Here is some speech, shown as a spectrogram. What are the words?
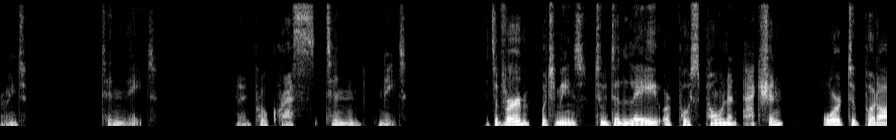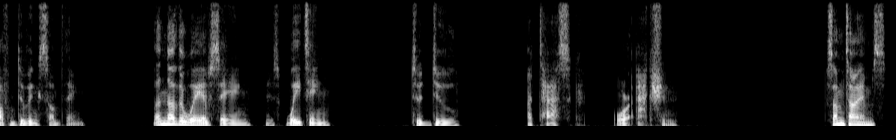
Right? Tinate. Right? Procrastinate. It's a verb which means to delay or postpone an action or to put off doing something. Another way of saying is waiting to do a task or action. Sometimes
